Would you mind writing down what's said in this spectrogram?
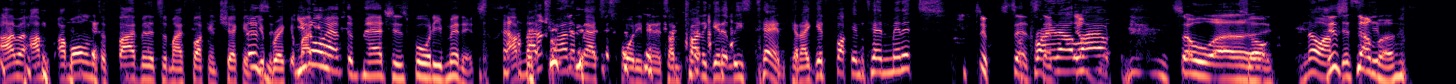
I'm I'm I'm all into five minutes of my fucking check-in. You're breaking you my. don't have to match his 40 minutes. I'm not trying to match his 40 minutes. I'm trying to get at least 10. Can I get fucking 10 minutes? Crying out loud. So, uh, So no, I'm this summer,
